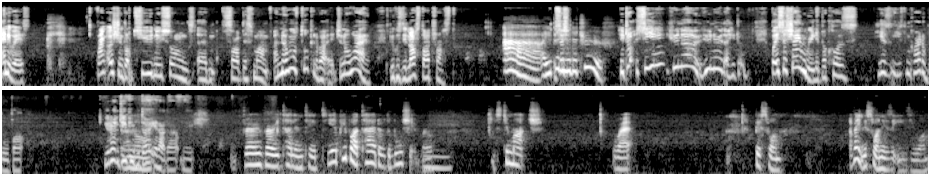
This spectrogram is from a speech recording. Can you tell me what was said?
Anyways, Frank Ocean dropped two new songs um start this month, and no one's talking about it. Do you know why? Because he lost our trust. Ah, are you telling just- me the truth? He dropped. See, who knew? Who knew that he dropped? But it's a shame, really, because he's he's incredible. But you don't do I people know. dirty like that, mate. Very, very talented. Yeah, people are tired of the bullshit, bro. Mm. It's too much. Right. This one. I think this one is an easy one.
